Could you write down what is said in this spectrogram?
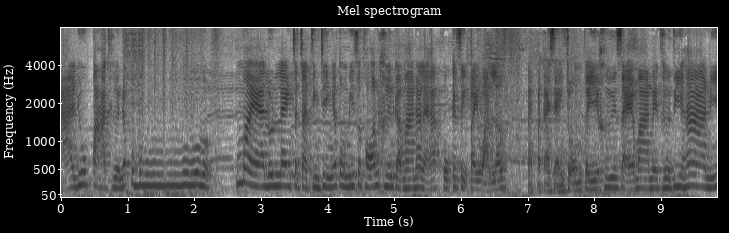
อายุป่าเถื่อนนะปุ๊บปุ๊บปุ๊บปุ๊บปุ๊บ แหม่รุนแรงจัดๆจริงๆนะตรงนี้สะท้อนคืนกลับมานั่นแหละครับโกเกสึไปหวันแล้วแต่ประกายแสงโจมตีคือแสงมาในเทิร์นที่ 5 นี้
